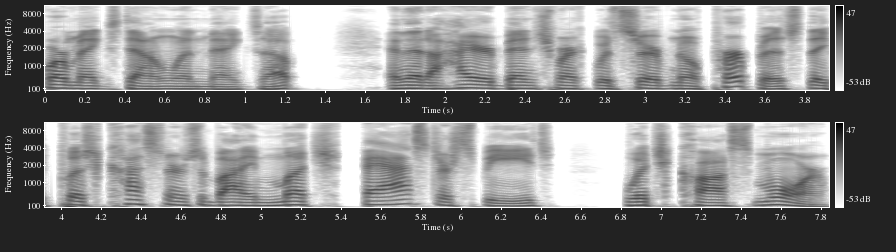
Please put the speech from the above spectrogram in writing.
four megs down, one megs up, and that a higher benchmark would serve no purpose, they push customers to buy much faster speeds, which costs more.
